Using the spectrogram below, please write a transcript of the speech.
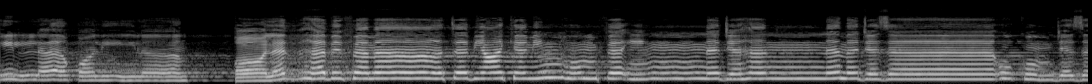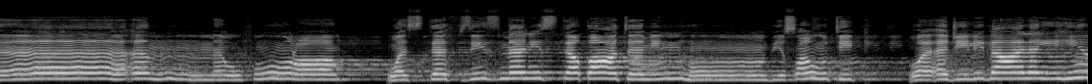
إلا قليلا قال اذهب فمن تبعك منهم فإن جهنم جزاؤكم جزاء موفورا. واستفزز من استطعت منهم بصوتك وأجلب عليهم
